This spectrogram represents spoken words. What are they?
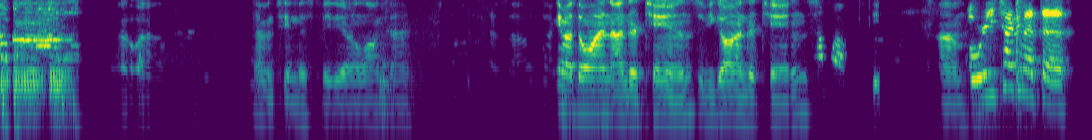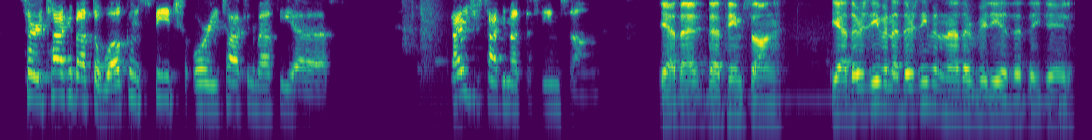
Oh wow. I haven't seen this video in a long time. So I was talking about the one under tunes. If you go under tunes, um, were you talking about the? So are you talking about the welcome speech, or are you talking about the? uh I was just talking about the theme song. yeah, that that theme song. Yeah, there's even a, there's even another video that they did.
